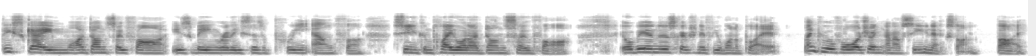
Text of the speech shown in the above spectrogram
This game, what I've done so far, is being released as a pre-alpha, so you can play what I've done so far. It will be in the description if you want to play it. Thank you all for watching, and I'll see you next time. Bye.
